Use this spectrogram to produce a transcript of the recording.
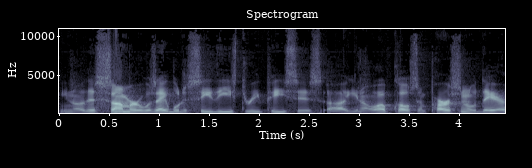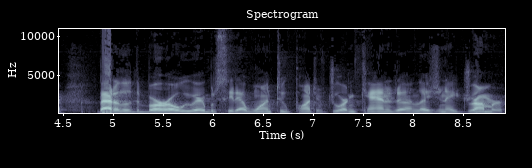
You know, this summer was able to see these three pieces, uh, you know, up close and personal there. Battle of the Borough, we were able to see that one-two punch of Jordin Canada and Lajahna Drummer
